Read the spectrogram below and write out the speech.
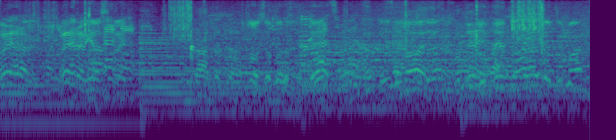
Виграв, виграв я Йосиф. Хто забере? Іди туди до команди.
